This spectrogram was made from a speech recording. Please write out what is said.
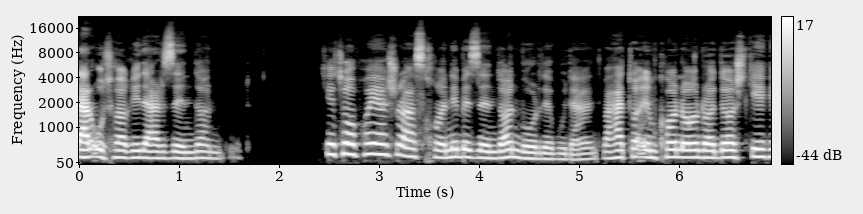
در اتاقی در زندان بود. کتابهایش را از خانه به زندان برده بودند و حتی امکان آن را داشت که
